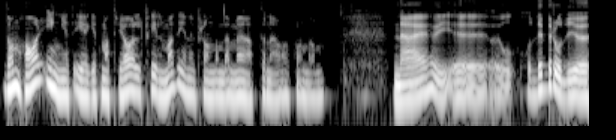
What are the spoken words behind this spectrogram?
de har inget eget material filmat inifrån de där mötena och från dem. Nej, eh, och det berodde ju...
